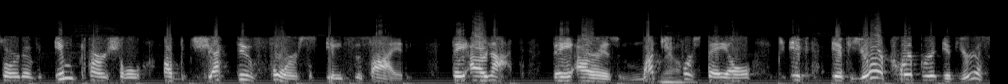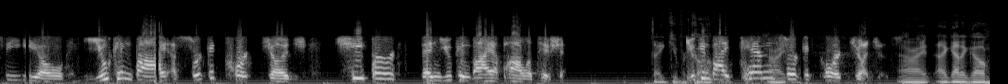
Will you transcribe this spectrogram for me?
sort of impartial, objective force in society. They are not. They are as much for sale. If if you're a corporate, if you're a CEO, you can buy a circuit court judge cheaper than you can buy a politician. Thank you for You can buy ten All right. circuit court judges. All right, I got to go.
